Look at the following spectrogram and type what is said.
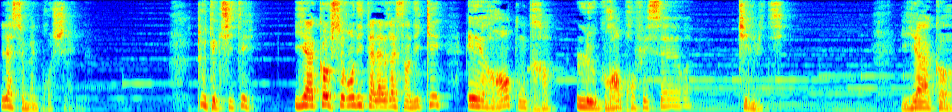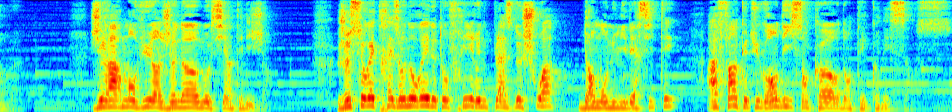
la semaine prochaine. Tout excité, Yaakov se rendit à l'adresse indiquée et rencontra le grand professeur qui lui dit Yaakov, j'ai rarement vu un jeune homme aussi intelligent. Je serais très honoré de t'offrir une place de choix dans mon université afin que tu grandisses encore dans tes connaissances.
